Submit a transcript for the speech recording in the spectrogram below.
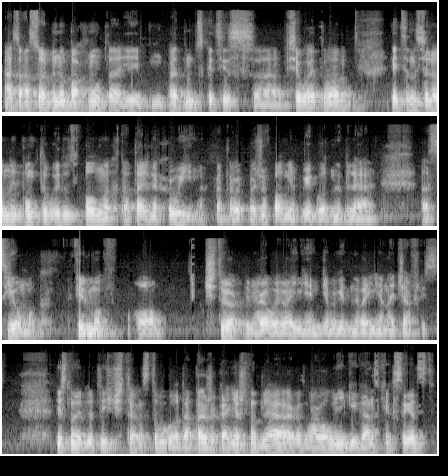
особенно Бахмута. И поэтому, так сказать, из э, всего этого эти населенные пункты выйдут в полных тотальных руинах, которые, впрочем, вполне пригодны для э, съемок фильмов о Четвертой мировой войне, гибридной войне, начавшейся весной 2014 года, а также, конечно, для разворовывания гигантских средств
